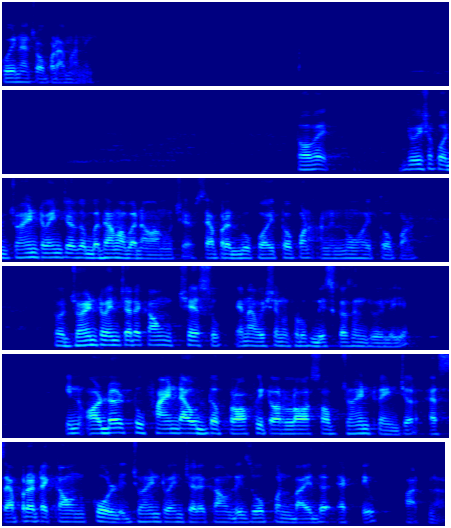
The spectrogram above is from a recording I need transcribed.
કોઈના ચોપડામાં નહીં તો હવે જોઈ શકો જોઈન્ટ વેન્ચર તો બધામાં બનાવવાનું છે સેપરેટ બુક હોય તો પણ અને નો હોય તો પણ તો જોઈન્ટ વેન્ચર એકાઉન્ટ છે શું એના વિશેનું થોડુંક ડિસ્કશન જોઈ લઈએ In order to find out the profit or loss of joint venture, a separate account called joint venture account is opened by the active partner.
